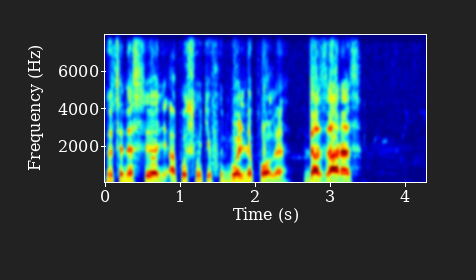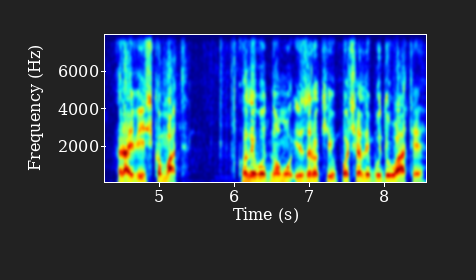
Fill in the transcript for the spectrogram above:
ну це не стадіон, а по суті футбольне поле, де зараз райвійськомат. Коли в одному із років почали будувати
